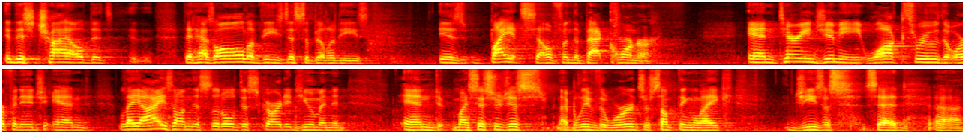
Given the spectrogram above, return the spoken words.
this child that, that has all of these disabilities is by itself in the back corner and Terry and Jimmy walk through the orphanage and lay eyes on this little discarded human. And, and my sister just, I believe the words are something like, Jesus said, uh,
